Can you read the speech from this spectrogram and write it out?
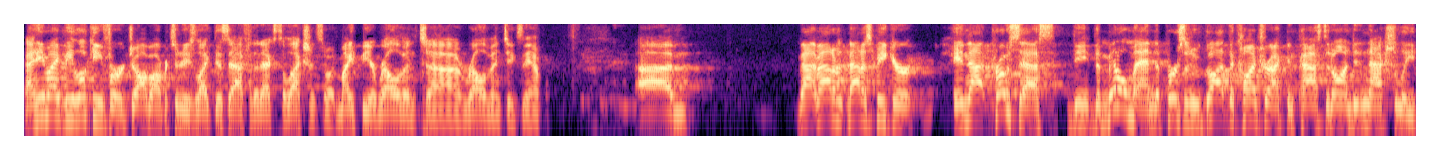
And he might be looking for job opportunities like this after the next election, so it might be a relevant, uh, relevant example. Um, Madam, Madam Speaker, in that process, the, the middleman, the person who got the contract and passed it on, didn't actually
